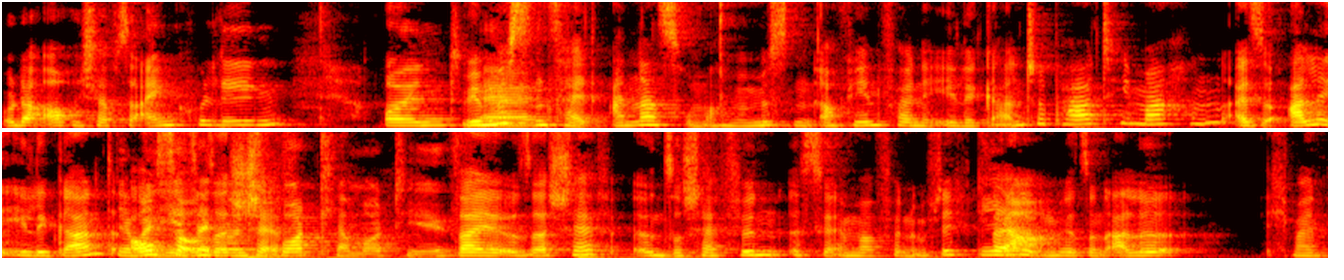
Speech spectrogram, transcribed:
Oder auch, ich habe so einen Kollegen und Wir äh, müssten es halt andersrum machen. Wir müssten auf jeden Fall eine elegante Party machen. Also alle elegant, ja, außer unser Chef. Sportklamottis. Weil unser Chef, unsere Chefin ist ja immer vernünftig gekleidet Ja. und wir sind alle, ich meine,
